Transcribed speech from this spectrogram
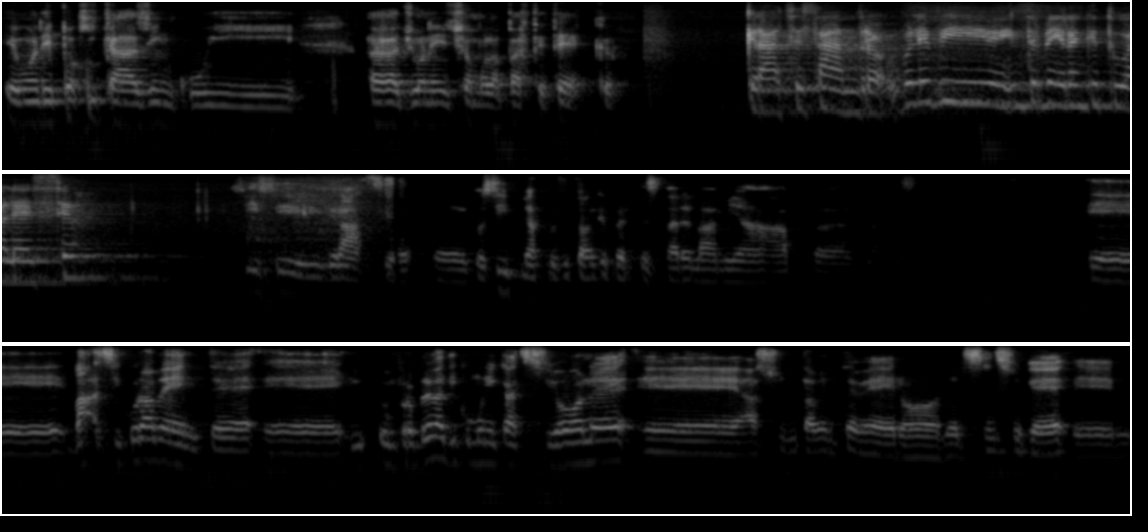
è uno dei pochi casi in cui ha ragione diciamo, la parte tech. Grazie Sandro. Volevi intervenire anche tu Alessio? Sì, sì, grazie. Eh, così ne approfitto anche per testare la mia app. Eh, ma sicuramente eh, un problema di comunicazione è assolutamente vero, nel senso che, eh,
